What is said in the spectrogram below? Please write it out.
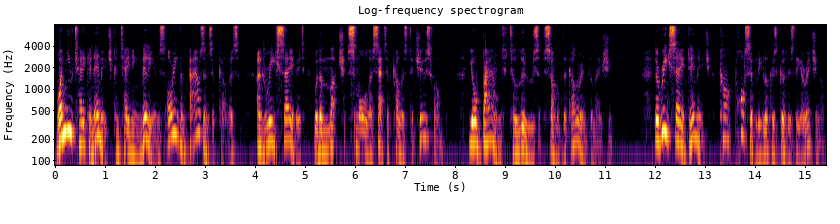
when you take an image containing millions or even thousands of colours and resave it with a much smaller set of colours to choose from, you're bound to lose some of the colour information. The resaved image can't possibly look as good as the original.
